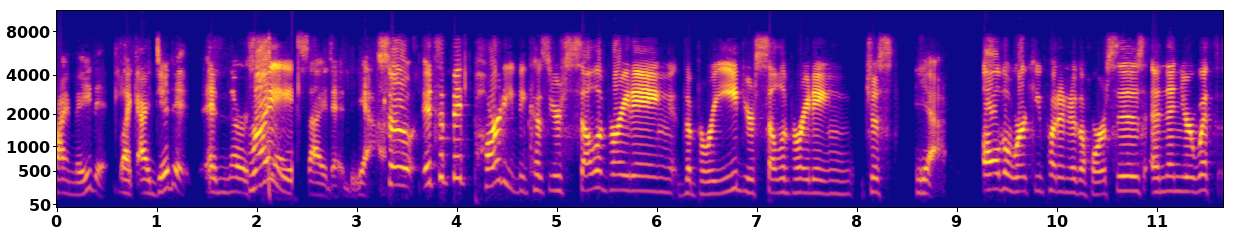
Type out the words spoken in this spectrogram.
I made it. Like I did it. And they're so Right. excited. Yeah. so it's a big party because you're celebrating the breed, you're celebrating just Yeah. all the work you put into the horses, and then you're with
